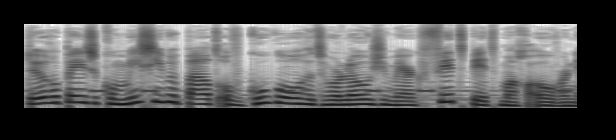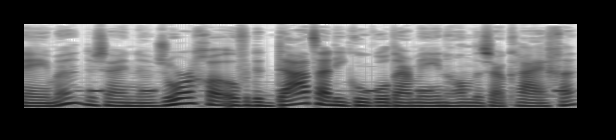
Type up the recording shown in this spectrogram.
De Europese Commissie bepaalt of Google het horlogemerk Fitbit mag overnemen. Er zijn eh, zorgen over de data die Google daarmee in handen zou krijgen.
